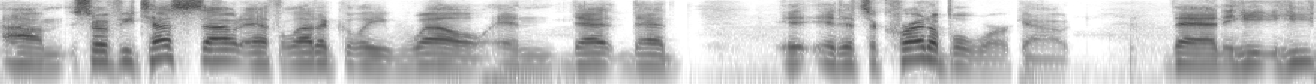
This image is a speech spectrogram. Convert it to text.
Um, so if he tests out athletically well, and that that it, it's a credible workout, then he he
